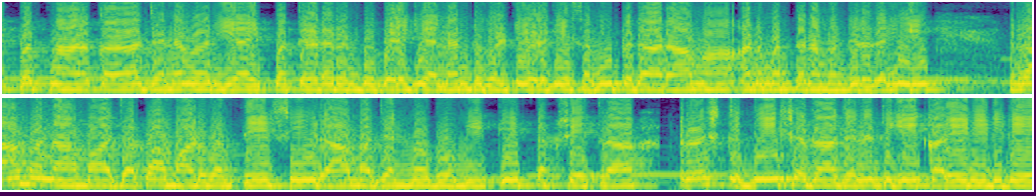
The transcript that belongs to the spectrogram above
ಇಪ್ಪತ್ನಾಲ್ಕರ ಜನವರಿಯ ಇಪ್ಪತ್ತೆರಡರಂದು ಬೆಳಗ್ಗೆ ಹನ್ನೊಂದು ಗಂಟೆಯೊಳಗೆ ಸಮೀಪದ ರಾಮ ಹನುಮಂತನ ಮಂದಿರದಲ್ಲಿ ರಾಮನಾಮ ಜಪ ಮಾಡುವಂತೆ ಶ್ರೀರಾಮ ಜನ್ಮಭೂಮಿ ತೀರ್ಥಕ್ಷೇತ್ರ ಟ್ರಸ್ಟ್ ದೇಶದ ಜನತೆಗೆ ಕರೆ ನೀಡಿದೆ.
